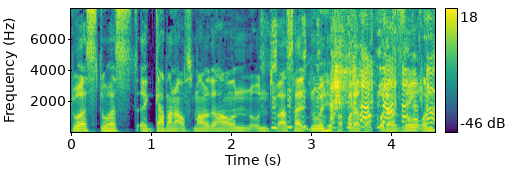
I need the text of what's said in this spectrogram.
du hast, du hast äh, Gabbana aufs Maul gehauen und warst halt nur Hip-Hop oder Rock oder so und,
